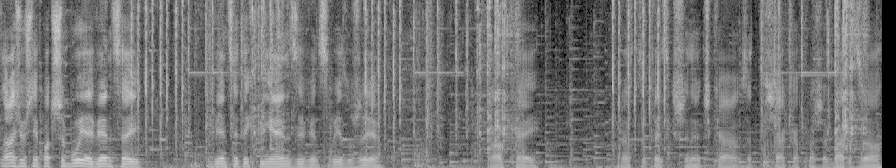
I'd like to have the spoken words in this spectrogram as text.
Na razie już nie potrzebuję więcej, więcej tych pieniędzy, więc sobie zużyję. Okej. Teraz tutaj skrzyneczka za tysiaka, proszę bardzo.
